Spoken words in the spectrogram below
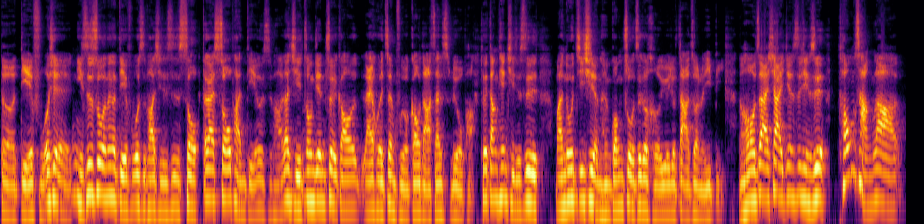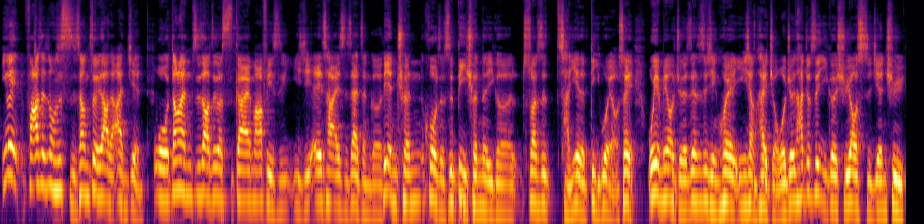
的跌幅，而且你是说的那个跌幅二十趴，其实是收大概收盘跌二十趴，但其实中间最高来回振幅有高达三十六趴，所以当天其实是蛮多机器人很光做这个合约就大赚了一笔。然后再下一件事情是，通常啦，因为发生这种是史上最大的案件，我当然知知道这个 Sky Mavis 以及 AXS 在整个链圈或者是币圈的一个算是产业的地位哦，所以我也没有觉得这件事情会影响太久，我觉得它就是一个需要时间去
